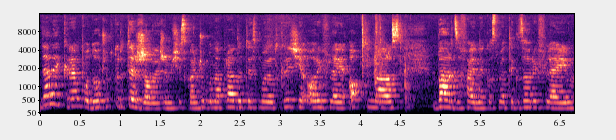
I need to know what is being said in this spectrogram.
Dalej krem pod oczu, który też żałuję, że mi się skończył, bo naprawdę to jest moje odkrycie Oriflame Optimals. Bardzo fajny kosmetyk z Oriflame.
